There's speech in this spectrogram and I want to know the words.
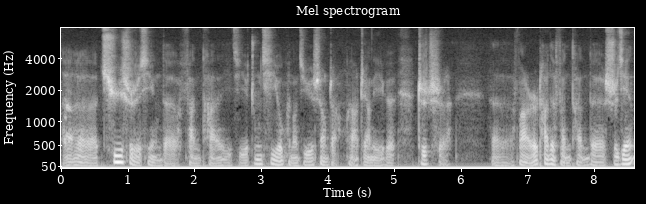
呃趋势性的反弹，以及中期有可能继续上涨啊这样的一个支持，呃，反而它的反弹的时间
